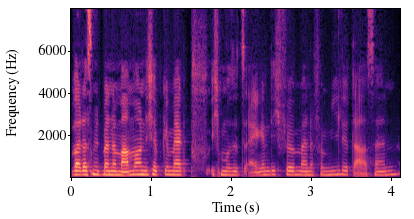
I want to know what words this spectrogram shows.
war das mit meiner Mama und ich habe gemerkt, pff, ich muss jetzt eigentlich für meine Familie da sein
